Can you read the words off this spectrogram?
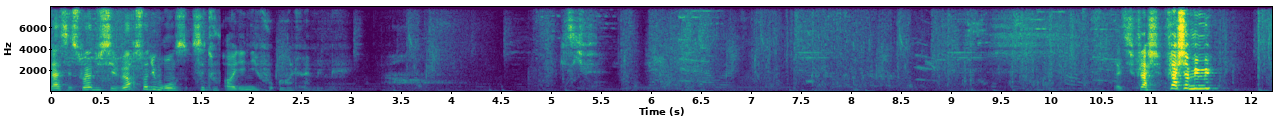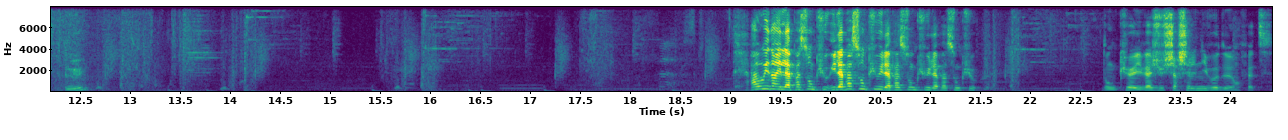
Là, c'est soit du silver, soit du bronze. C'est tout. Oh, il est niveau 1, le MMU. Qu'est-ce qu'il fait? Vas-y, flash Flash à Mumu Mumu Ah oui, non, il a pas son Q, il a pas son Q, il a pas son Q, il a pas son Q. Donc euh, il va juste chercher le niveau 2 en fait.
